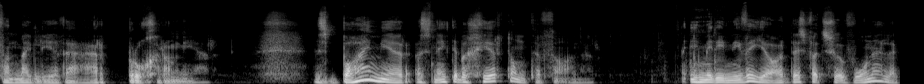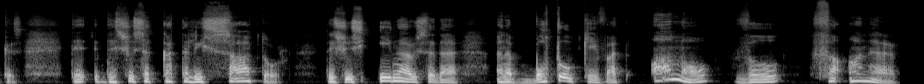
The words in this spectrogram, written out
van my lewe herprogrammeer is baie meer as net 'n begeerte om te verander. En met die nuwe jaar, dis wat so wonderlik is. Dit dis soos 'n katalisator. Dis soos inhoud in 'n in 'n botteltjie wat almal wil verander.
